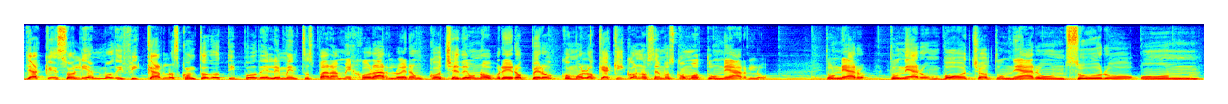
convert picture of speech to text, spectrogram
ya que solían modificarlos con todo tipo de elementos para mejorarlo. Era un coche de un obrero, pero como lo que aquí conocemos como tunearlo. Tunear, tunear un bocho, tunear un suru, un...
